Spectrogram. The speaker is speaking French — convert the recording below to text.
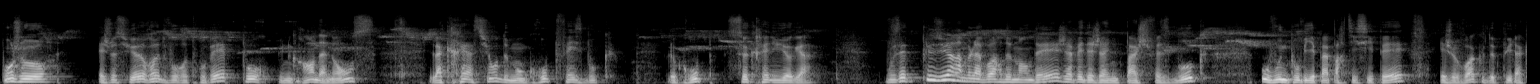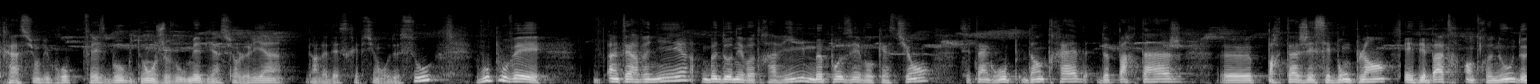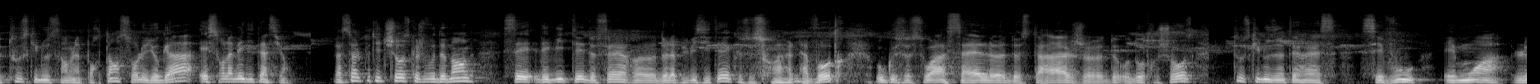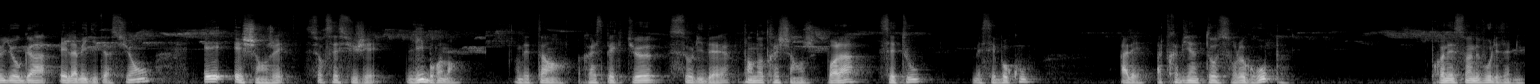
Bonjour et je suis heureux de vous retrouver pour une grande annonce, la création de mon groupe Facebook, le groupe Secret du Yoga. Vous êtes plusieurs à me l'avoir demandé, j'avais déjà une page Facebook où vous ne pouviez pas participer et je vois que depuis la création du groupe Facebook dont je vous mets bien sûr le lien dans la description au-dessous, vous pouvez intervenir, me donner votre avis, me poser vos questions. C'est un groupe d'entraide, de partage, euh, partager ses bons plans et débattre entre nous de tout ce qui nous semble important sur le yoga et sur la méditation. La seule petite chose que je vous demande, c'est d'éviter de faire euh, de la publicité, que ce soit la vôtre ou que ce soit celle de stage ou d'autres choses. Tout ce qui nous intéresse, c'est vous et moi, le yoga et la méditation, et échanger sur ces sujets librement en étant respectueux, solidaire dans notre échange. Voilà, c'est tout, mais c'est beaucoup. Allez, à très bientôt sur le groupe. Prenez soin de vous les amis.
